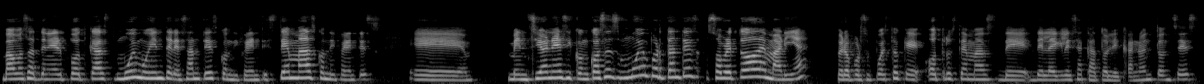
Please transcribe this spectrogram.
Vamos a tener podcasts muy, muy interesantes con diferentes temas, con diferentes eh, menciones y con cosas muy importantes, sobre todo de María, pero por supuesto que otros temas de, de la Iglesia Católica, ¿no? Entonces,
